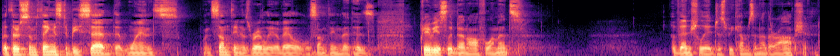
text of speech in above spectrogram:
But there's some things to be said that when when something is readily available, something that has previously been off limits, eventually it just becomes another option.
